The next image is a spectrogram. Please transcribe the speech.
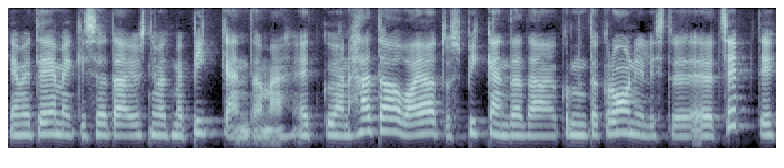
ja me teemegi seda just nimelt, me pikendame, et kui on hädavajadus pikendada nõnda kroonilist retsepti.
